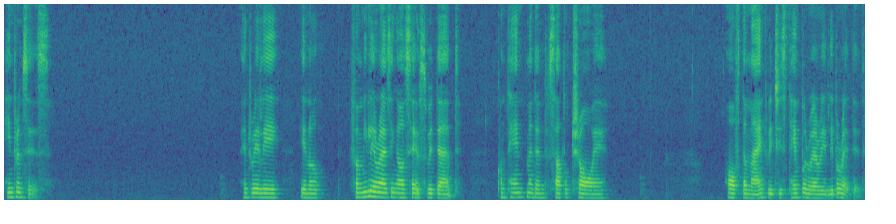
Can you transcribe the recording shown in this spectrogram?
hindrances. And really, you know, familiarizing ourselves with that contentment and subtle joy of the mind which is temporarily liberated.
